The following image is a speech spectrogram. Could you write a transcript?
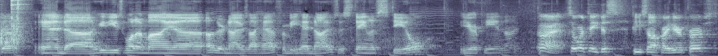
shut. And uh, you can use one of my uh, other knives I have from Meathead Knives, a stainless steel European knife. All right, so we're gonna take this piece off right here first.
